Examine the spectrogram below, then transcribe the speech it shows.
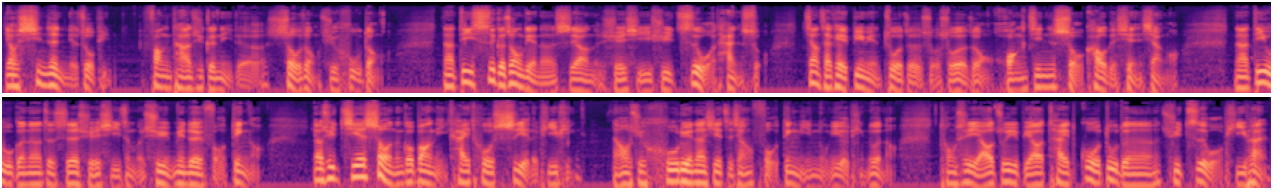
要信任你的作品，放他去跟你的受众去互动。那第四个重点呢，是要学习去自我探索。这样才可以避免作者所说的这种黄金手铐的现象哦。那第五个呢，则是在学习怎么去面对否定哦，要去接受能够帮你开拓视野的批评，然后去忽略那些只想否定你努力的评论哦。同时也要注意不要太过度的呢去自我批判，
